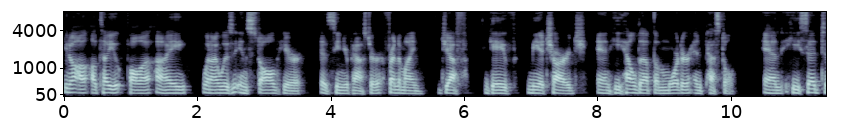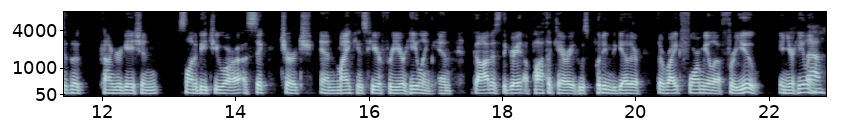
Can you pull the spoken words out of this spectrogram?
you know, I'll, I'll tell you, Paula. I when I was installed here as senior pastor, a friend of mine Jeff gave me a charge and he held up a mortar and pestle. And he said to the congregation, Solana Beach, you are a sick church, and Mike is here for your healing. And God is the great apothecary who's putting together the right formula for you in your healing. Wow.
